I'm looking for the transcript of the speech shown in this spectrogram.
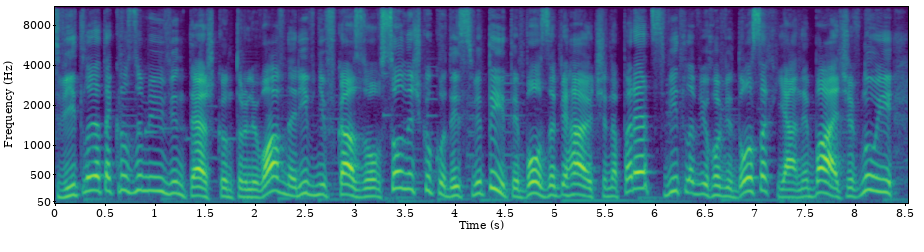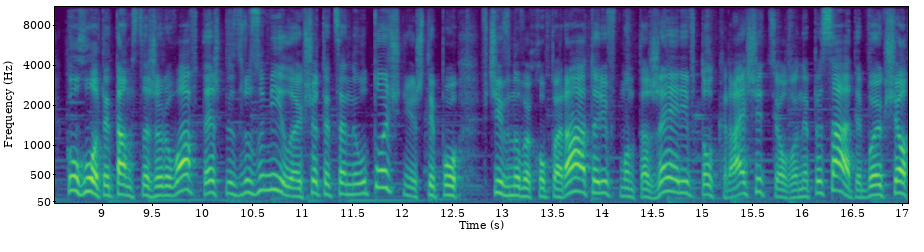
Світло, я так розумію, він теж контролював на рівні вказував сонечку, куди світити, бо забігаючи наперед, світла в його відосах я не бачив. Ну і кого ти там стажирував, теж не зрозуміло. Якщо ти це не уточнюєш, типу вчив нових операторів, монтажерів, то краще цього не писати. Бо якщо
